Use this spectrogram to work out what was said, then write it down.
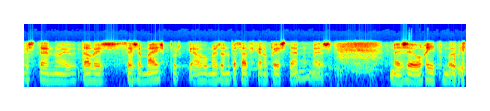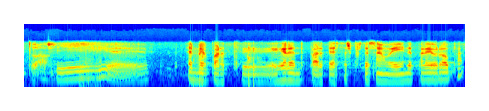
este ano talvez seja mais, porque algumas do ano passado ficaram para este ano, mas, mas é o ritmo habitual. E, eh, a maior parte, a grande parte desta exportação é ainda para a Europa,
